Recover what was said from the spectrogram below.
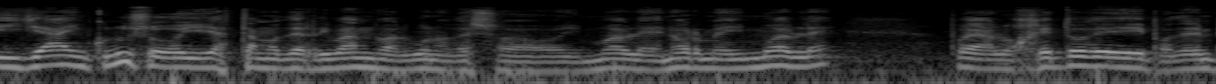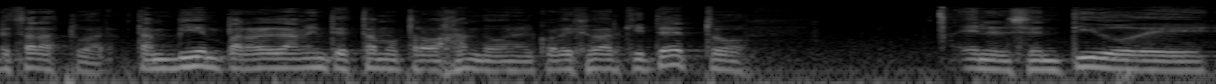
y ya incluso hoy ya estamos derribando algunos de esos inmuebles, enormes inmuebles, pues al objeto de poder empezar a actuar. También paralelamente estamos trabajando en el Colegio de Arquitectos en el sentido de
